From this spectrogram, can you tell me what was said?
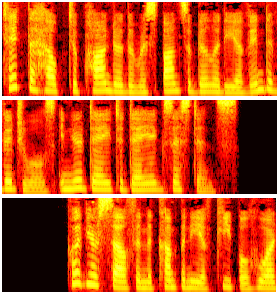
Take the help to ponder the responsibility of individuals in your day-to-day -day existence. Put yourself in the company of people who are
